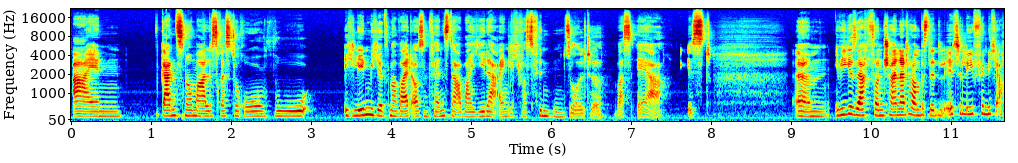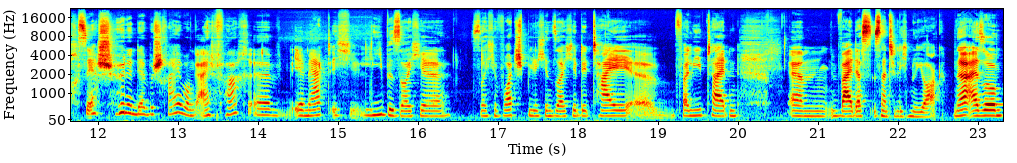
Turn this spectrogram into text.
ein ganz normales Restaurant, wo ich lehne mich jetzt mal weit aus dem Fenster, aber jeder eigentlich was finden sollte, was er isst. Ähm, wie gesagt, von Chinatown bis Little Italy finde ich auch sehr schön in der Beschreibung einfach. Äh, ihr merkt, ich liebe solche, solche Wortspielchen, solche Detailverliebtheiten, äh, ähm, weil das ist natürlich New York. Ne? Also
